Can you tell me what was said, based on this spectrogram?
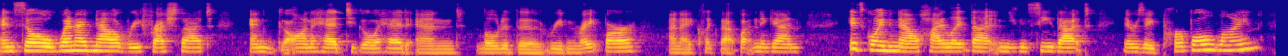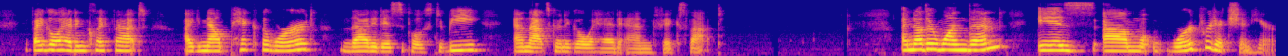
And so when I've now refreshed that and gone ahead to go ahead and loaded the read and write bar, and I click that button again, it's going to now highlight that and you can see that there's a purple line I go ahead and click that, I can now pick the word that it is supposed to be, and that's going to go ahead and fix that. Another one then is um, word prediction here.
